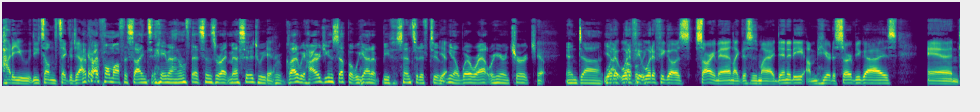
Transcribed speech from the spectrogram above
How do you do? You tell him to take the jacket. I'd probably off? pull him off the side and say, hey, man, I don't know if that sends the right message. We, Yeah. We're glad we hired you and stuff, but we got to be sensitive to, Yep. you know, where we're at. We're here in church. And, uh, yeah, what, if, what if he What if he goes? Sorry, man. Like this is my identity. I'm here to serve you guys. And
